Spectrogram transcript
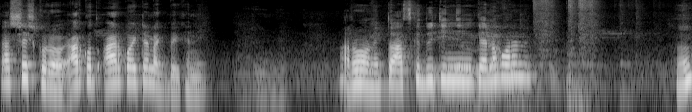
কাজ শেষ করো। আর কত আর কয়টা লাগবে এখানে? আরও অনেক। তো আজকে দুই তিন দিন কেন করেন হ্যাঁ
